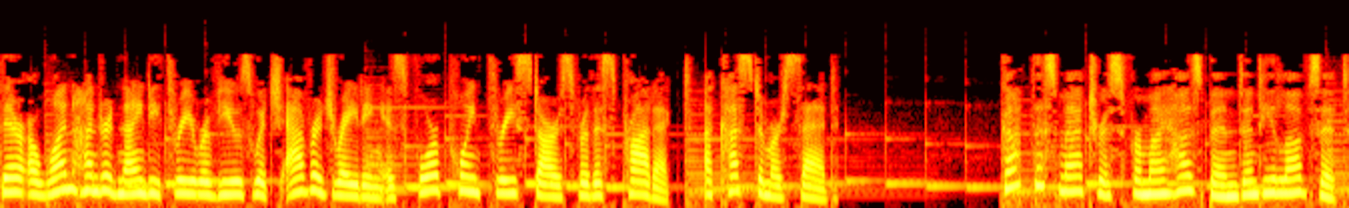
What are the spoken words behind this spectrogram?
There are 193 reviews which average rating is 4.3 stars for this product, a customer said. Got this mattress for my husband and he loves it.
